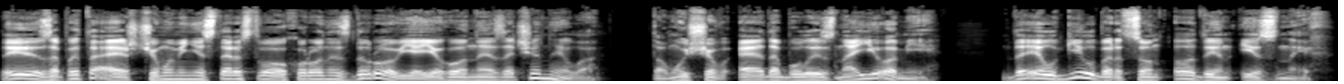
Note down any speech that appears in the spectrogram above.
Ти запитаєш, чому Міністерство охорони здоров'я його не зачинило, тому що в Еда були знайомі. Дейл Гілбертсон один із них.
